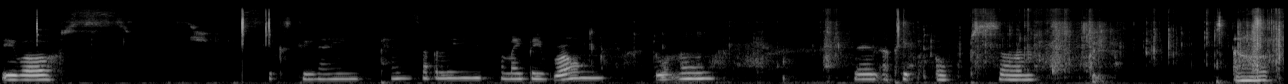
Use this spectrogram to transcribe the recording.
They were sixty nine pence, I believe. I might be wrong. Don't know. Then I picked up some of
